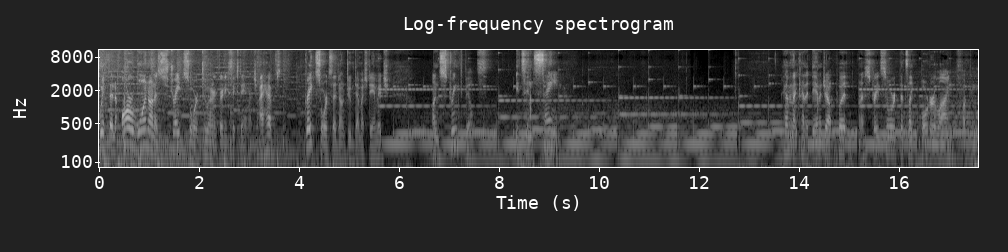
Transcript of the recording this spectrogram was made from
with an R1 on a straight sword, 236 damage. I have great swords that don't do that much damage on strength builds. It's insane. Having that kind of damage output on a straight sword, that's like borderline fucking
